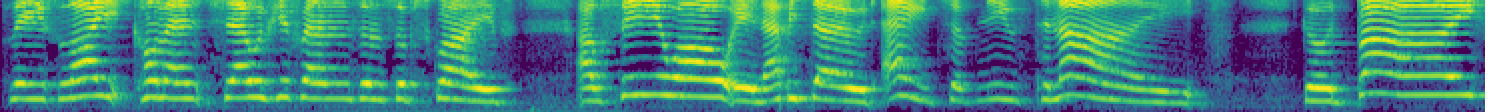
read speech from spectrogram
Please like, comment, share with your friends and subscribe. I'll see you all in episode 8 of News Tonight. Goodbye.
